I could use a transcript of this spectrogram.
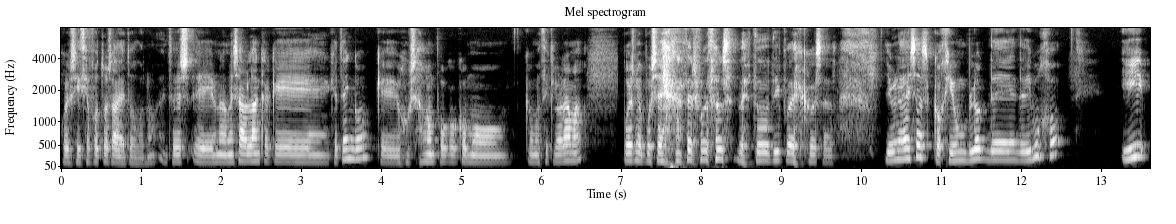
pues hice fotos a de todo, ¿no? Entonces, eh, una mesa blanca que, que, tengo, que usaba un poco como, como ciclorama, pues me puse a hacer fotos de todo tipo de cosas. Y una de esas cogí un blog de, dibujo y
